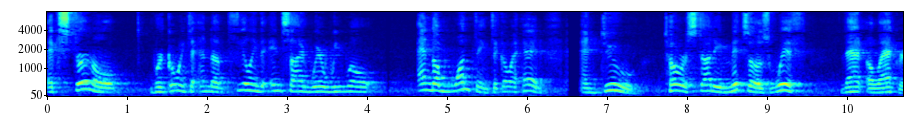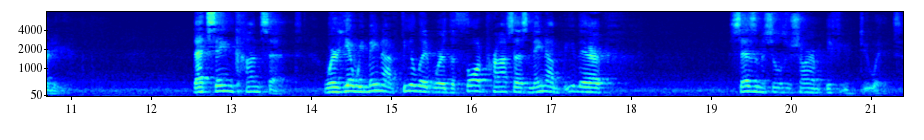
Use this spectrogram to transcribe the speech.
external, we're going to end up feeling the inside where we will end up wanting to go ahead and do Torah study, mitzvos with that alacrity. That same concept, where, yeah, we may not feel it, where the thought process may not be there, says the Mesilas Yesharim, if you do it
